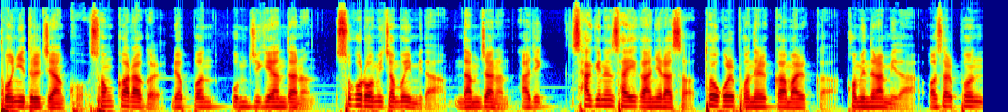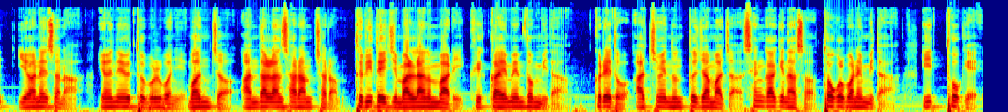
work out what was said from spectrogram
돈이 들지 않고 손가락을 몇 번 움직여야 한다는 수고로움이 전부입니다. 남자는 아직 사귀는 사이가 아니라서 톡을 보낼까 말까 고민을 합니다. 어설픈 연애서나 연애 유튜브를 보니 먼저 안달난 사람처럼 들이대지 말라는 말이 귓가에 맴돕니다. 그래도 아침에 눈 뜨자마자 생각이 나서 톡을 보냅니다. 이 톡에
